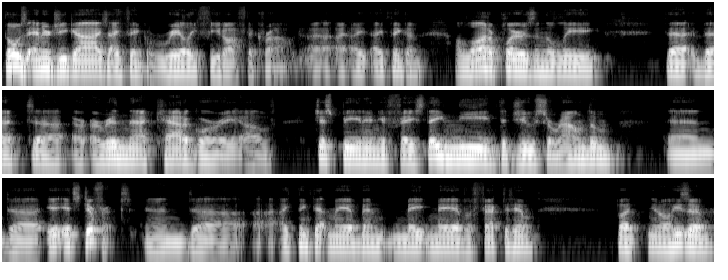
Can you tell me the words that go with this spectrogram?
those energy guys, I think, really feed off the crowd. I, I, think a, a lot of players in the league that that uh, are, are, in that category of just being in your face. They need the juice around them, and uh, it, it's different. And uh, I, I think that may have been may may have affected him but you know he's a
